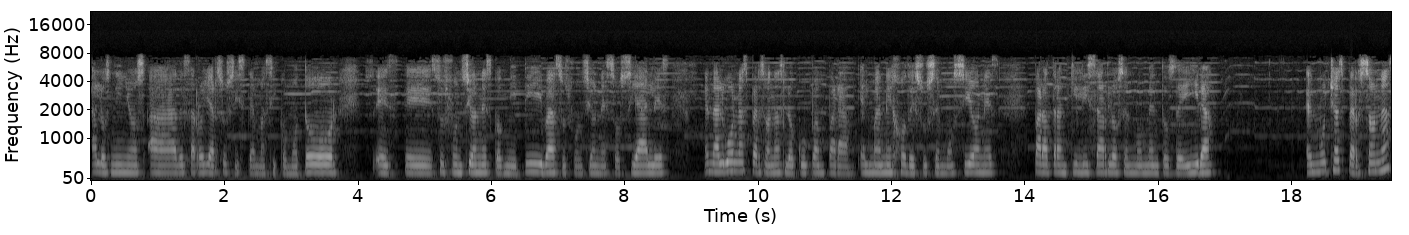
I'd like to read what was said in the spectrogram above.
a los niños a desarrollar su sistema psicomotor, este, sus funciones cognitivas, sus funciones sociales. En algunas personas lo ocupan para el manejo de sus emociones, para tranquilizarlos en momentos de ira. En muchas personas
